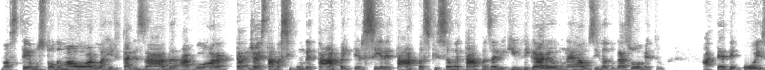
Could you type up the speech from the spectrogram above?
Nós temos toda uma orla revitalizada, agora tá, já está na segunda etapa e terceira etapas, que são etapas ali que ligarão né, a usina do gasômetro até depois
